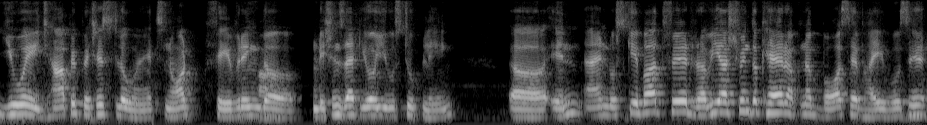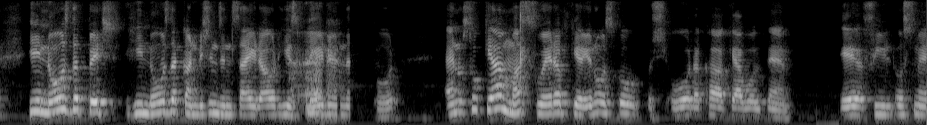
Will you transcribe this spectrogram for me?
UAE, जहाँ पे pitches slow हैं, it's not favoring the conditions that you're used to playing. In and उसके बाद फिर रवि अश्विन तो खैर अपना बॉस है भाई, वो से he knows the pitch he knows the conditions inside out he played in before and उसको क्या मस्त स्क्वायर अप किया यू नो उसको वो रखा, क्या बोलते हैं फ़ील्ड उसमें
